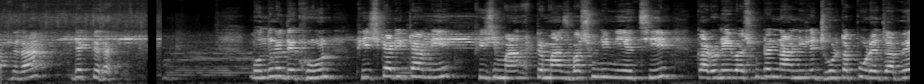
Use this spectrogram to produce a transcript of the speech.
আপনারা দেখতে থাকুন। বন্ধুরা, দেখুন ফিশ কারিটা আমি ফিশ মা, একটা মাছ বাসুনি নিয়েছি, কারণ এই বাসনটা না নিলে ঝোলটা পড়ে যাবে,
